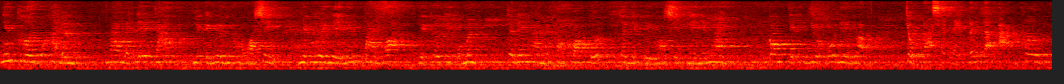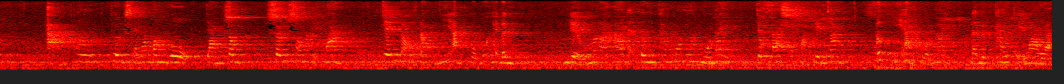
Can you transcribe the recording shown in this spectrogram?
nhưng thời của Hải Đình nay lại đề cao những cái người họa sĩ, những người nghệ nhân tài hoa những thời kỳ của mình. Cho nên ngài mới phong quán tước cho những vị họa sĩ nghệ nhân này. Còn chỉ dựa ngôi điện là chúng ta sẽ thấy đây là ảng thơ ảng thường sẽ là bằng gỗ, chạm rông, sơn son để vàng. Trên đó đặt di ảnh của vua hải đình. Nếu mà ai đã từng tham quan lăng mộ này, chúng ta sẽ phát hiện rằng bức di ảnh của ngài đã được thay thế lại ạ.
